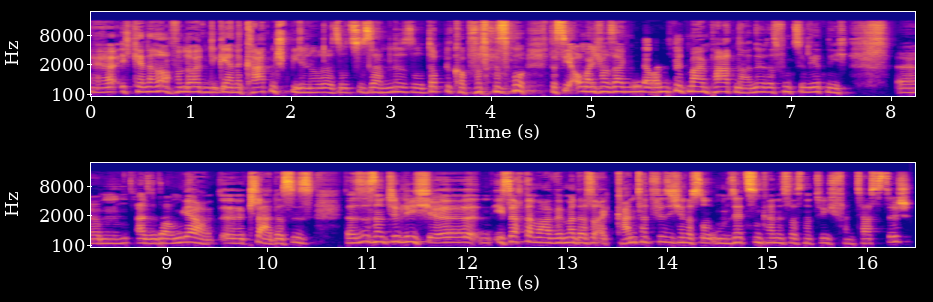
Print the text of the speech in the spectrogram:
Ja, ich kenne das auch von Leuten, die gerne Karten spielen oder so zusammen, ne, so Doppelkopf oder so, dass sie auch manchmal sagen, nee, aber nicht mit meinem Partner, ne, das funktioniert nicht. Ähm, also darum, ja, äh, klar, das ist, das ist natürlich, äh, ich sag da mal, wenn man das erkannt hat für sich und das so umsetzen kann, ist das natürlich fantastisch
